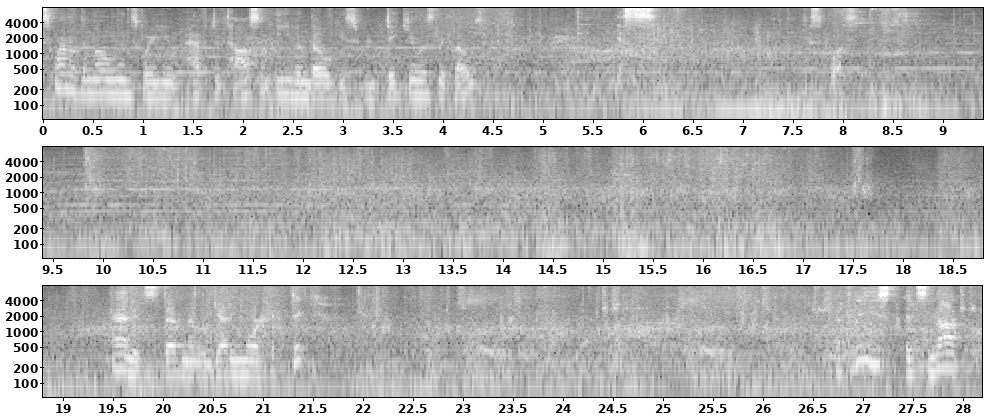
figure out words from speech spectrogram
This one of the moments where you have to toss him even though he's ridiculously close? Yes. Yes, it was. And it's definitely getting more hectic. At least it's not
